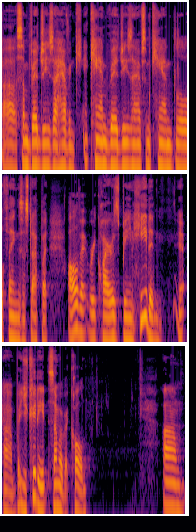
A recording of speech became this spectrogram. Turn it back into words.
uh, some veggies. I have canned veggies. I have some canned little things and stuff, but all of it requires being heated. Uh, but you could eat some of it cold. Um,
